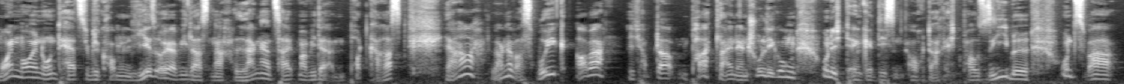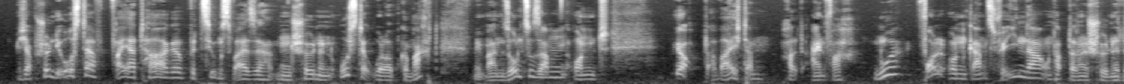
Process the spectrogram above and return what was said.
Moin Moin und herzlich willkommen. Hier ist euer Vilas nach langer Zeit mal wieder ein Podcast. Ja, lange war es ruhig, aber ich habe da ein paar kleine Entschuldigungen und ich denke, die sind auch da recht plausibel. Und zwar, ich habe schön die Osterfeiertage beziehungsweise einen schönen Osterurlaub gemacht mit meinem Sohn zusammen und ja, da war ich dann halt einfach nur voll und ganz für ihn da und habe dann eine schöne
